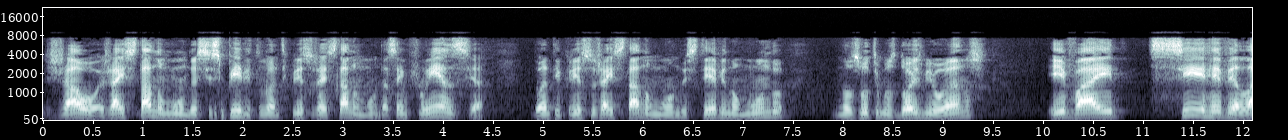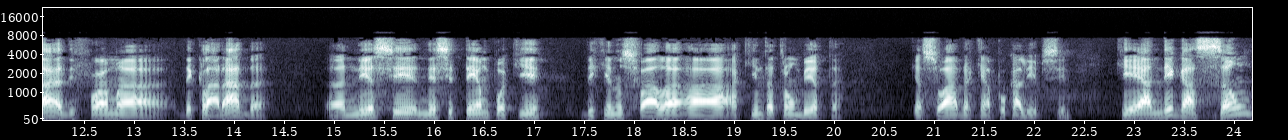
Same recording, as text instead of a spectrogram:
já já está no mundo, esse espírito do anticristo já está no mundo, essa influência do anticristo já está no mundo, esteve no mundo nos últimos dois mil anos e vai se revelar de forma declarada uh, nesse, nesse tempo aqui de que nos fala a, a quinta trombeta, que é soada aqui em Apocalipse, que é a negação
